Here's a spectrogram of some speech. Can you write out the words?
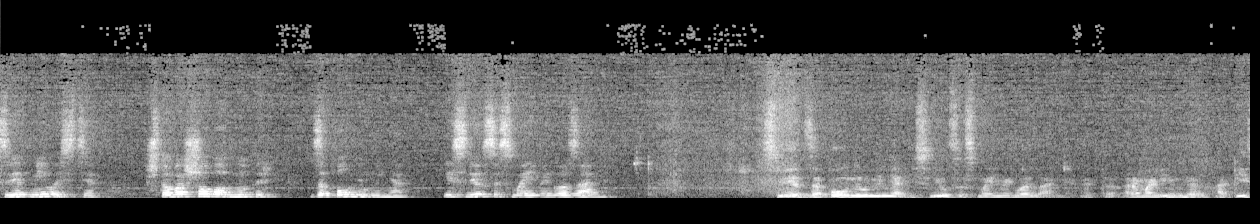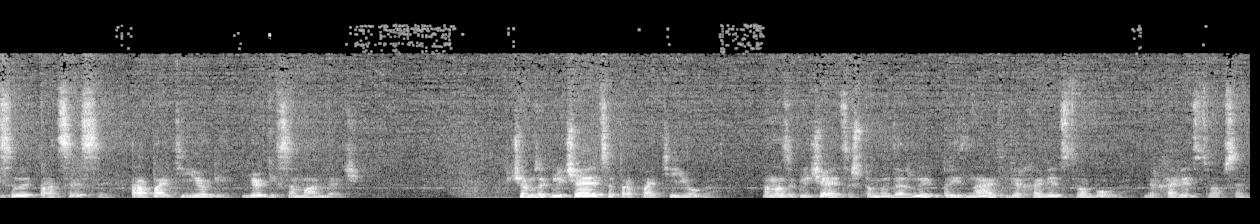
Свет милости, что вошел вовнутрь заполнил меня и слился с моими глазами. Свет заполнил меня и слился с моими глазами. Это Рамалинга описывает процессы пропати йоги, самоотдачи. В чем заключается пропати йога? она заключается, что мы должны признать верховенство Бога, верховенство Абсолюта,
